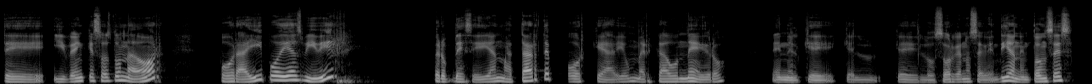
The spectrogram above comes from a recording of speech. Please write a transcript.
te, y ven que sos donador, por ahí podías vivir, pero decidían matarte porque había un mercado negro en el que, que, los órganos se vendían. Entonces,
